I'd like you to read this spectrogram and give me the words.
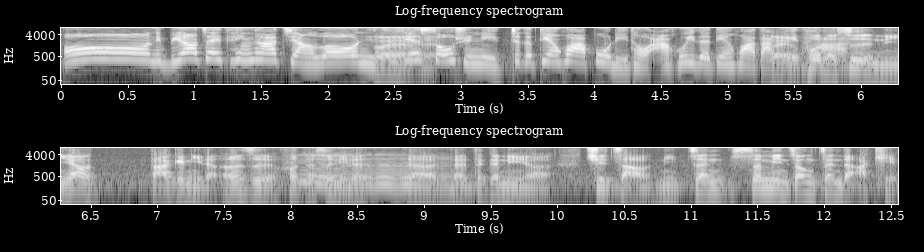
哦，你不要再听他讲喽，你直接搜寻你这个电话簿里头阿辉的电话打给他，或者是你要打给你的儿子，或者是你的的的这个女儿去找你真生命中真的阿 Kim。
